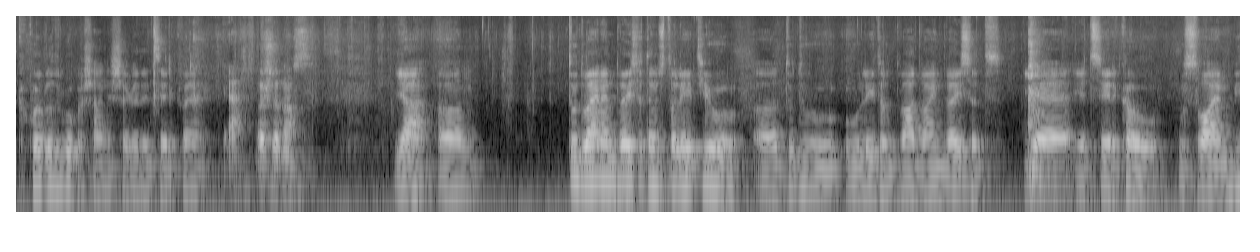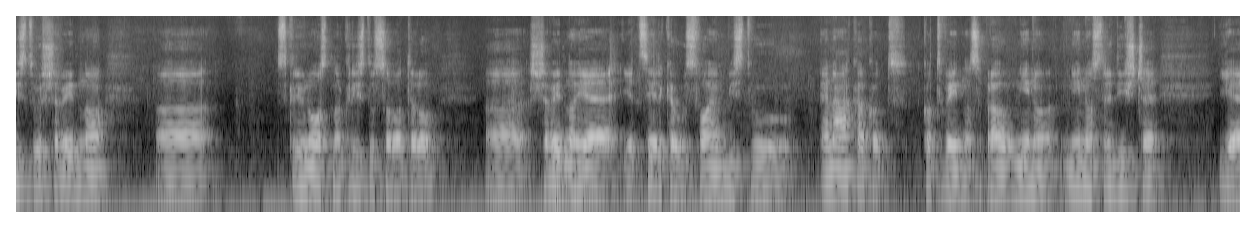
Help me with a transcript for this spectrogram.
kako je bilo drugo vprašanje, še glede crkve? Ja, vaš odnos. Ja, um, tudi v 21. stoletju, uh, tudi v, v letu 2022, je, je crkva v svojem bistvu še vedno uh, skrivnostno Kristusovo telo. Uh, še vedno je, je crkva v svojem bistvu enaka kot, kot vedno, se pravi, njeno, njeno središče je,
